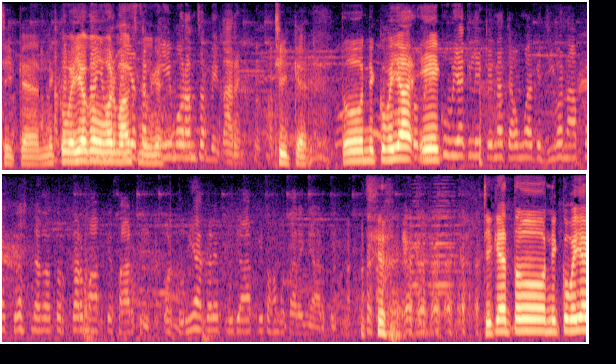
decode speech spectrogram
ठीक है निक्कू भैया को ओवर मार्क्स मिल गए। टीम और हम सब बेकार हैं। ठीक है तो निक्कू भैया तो एक निक्कू भैया के लिए कहना चाहूँगा कि जीवन आपका कृष्ण रथ और कर्म आपके सारथी और दुनिया करे पूजा आपकी तो हम उतारेंगे आरती। ठीक है तो निक्कू भैया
